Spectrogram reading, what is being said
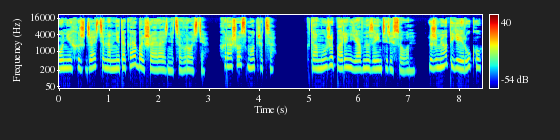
У них с Джастином не такая большая разница в росте. Хорошо смотрятся. К тому же парень явно заинтересован. Жмет ей руку,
